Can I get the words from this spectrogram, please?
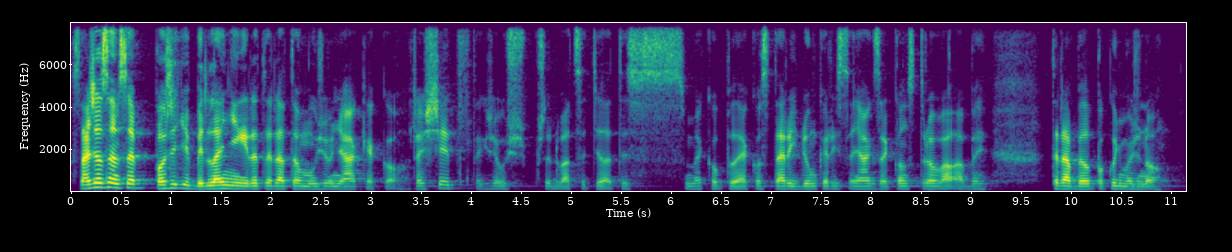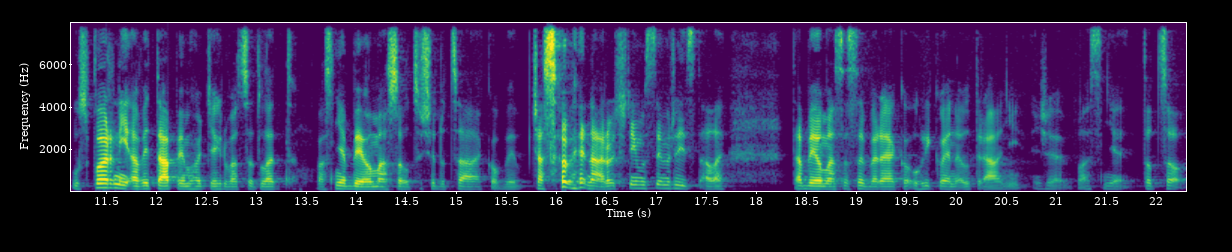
snažil jsem se pořídit bydlení, kde teda to můžu nějak jako řešit, takže už před 20 lety jsme koupili jako starý dům, který se nějak zrekonstruoval, aby teda byl pokud možno úsporný a vytápím ho těch 20 let. Vlastně biomasou, což je docela jakoby časově náročný, musím říct, ale ta biomasa se bere jako uhlíkově neutrální, že vlastně to, co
